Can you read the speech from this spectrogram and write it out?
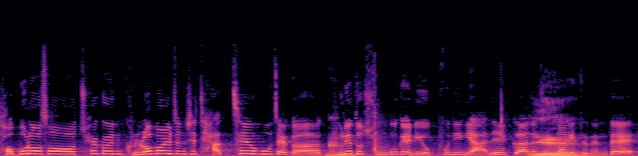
더불어서 최근 글로벌 증시 자체 호재가 그래도 중국의 reopening이 아닐까 하는 음. 예. 생각이 드는데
